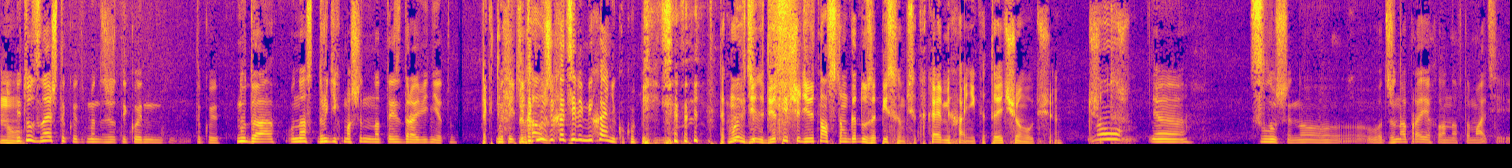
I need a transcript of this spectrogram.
Ну, И тут, знаешь, такой менеджер такой, такой, ну да, у нас других машин на тест-драйве нету. так, Мы ты- такие, так мы же хотели механику купить. так мы в 2019 году записываемся. Какая механика? Ты о чем вообще? Ну, э, слушай, ну, вот жена проехала на автомате и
